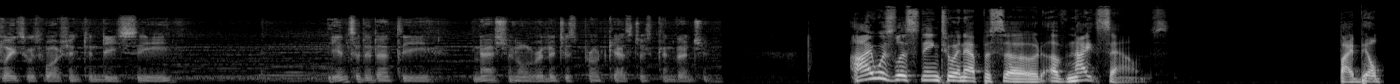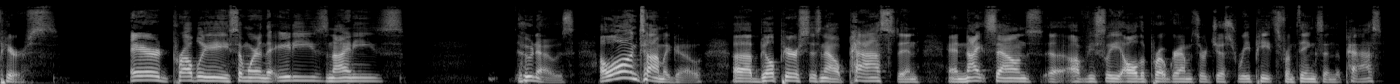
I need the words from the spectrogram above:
Place was Washington, D.C. The incident at the National Religious Broadcasters Convention. I was listening to an episode of Night Sounds by Bill Pearce. Aired probably somewhere in the 80s, 90s. Who knows? A long time ago. Uh, Bill Pearce is now passed, and, and Night Sounds, uh, obviously, all the programs are just repeats from things in the past.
